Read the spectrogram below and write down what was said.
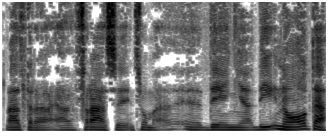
L'altra eh, frase insomma, eh, degna di nota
